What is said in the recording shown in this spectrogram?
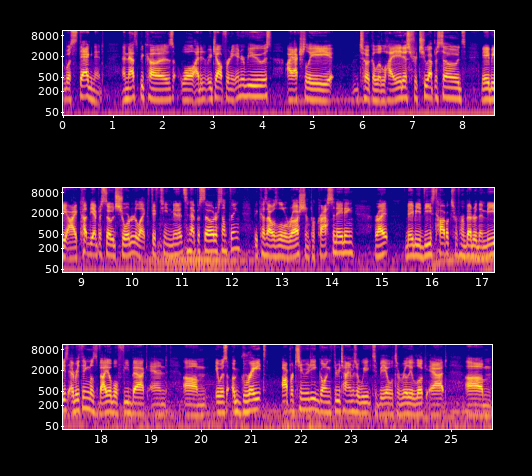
was stagnant. And that's because, well, I didn't reach out for any interviews. I actually took a little hiatus for two episodes. Maybe I cut the episodes shorter, like 15 minutes an episode or something, because I was a little rushed and procrastinating, right? maybe these topics were from better than these. Everything was valuable feedback, and um, it was a great opportunity going three times a week to be able to really look at um,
